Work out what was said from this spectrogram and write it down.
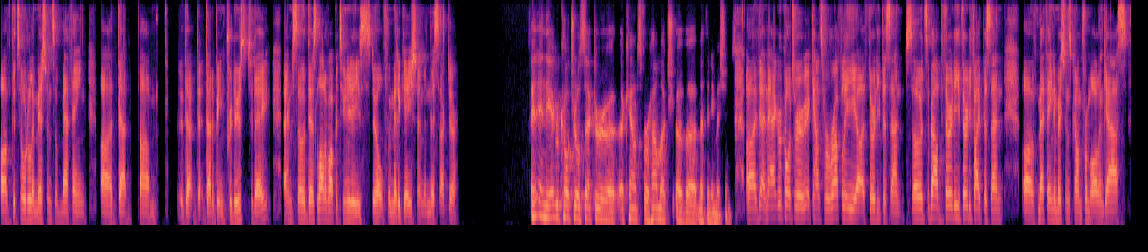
of the total emissions of methane uh, that um, that that are being produced today, and so there's a lot of opportunities still for mitigation in this sector. And, and, the agricultural sector uh, accounts for how much of uh, methane emissions? Uh, and agriculture accounts for roughly 30%. Uh, so it's about 30, 35% of methane emissions come from oil and gas.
